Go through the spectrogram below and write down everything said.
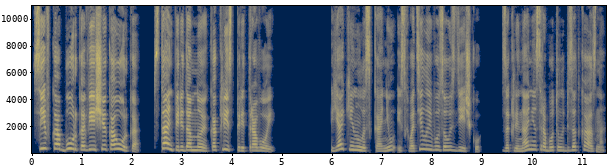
«Сивка, бурка, вещая каурка! Встань передо мной, как лист перед травой!» Я кинулась к коню и схватила его за уздечку. Заклинание сработало безотказно.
